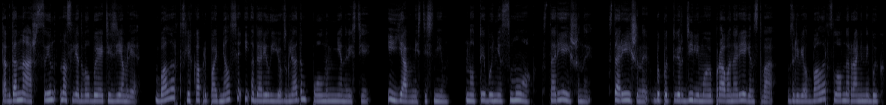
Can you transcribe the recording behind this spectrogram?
«Тогда наш сын наследовал бы эти земли!» Баллард слегка приподнялся и одарил ее взглядом полным ненависти. «И я вместе с ним!» Но ты бы не смог, старейшины. Старейшины бы подтвердили мое право на регенство, взревел Баллар, словно раненый бык.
